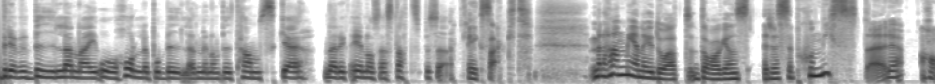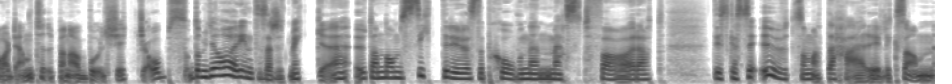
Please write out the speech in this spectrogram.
bredvid bilarna och håller på bilen med någon vit handske när det är någon här statsbesök. Exakt. Men han menar ju då att dagens receptionister har den typen av bullshit jobs. De gör inte särskilt mycket utan de sitter i receptionen mest för att det ska se ut som att det här är liksom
